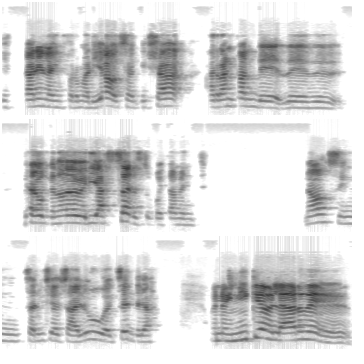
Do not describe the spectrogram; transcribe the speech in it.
están en la informalidad, o sea, que ya arrancan de algo que no debería ser, supuestamente, ¿no? Sin servicio de salud, etcétera. Bueno, y ni que hablar de,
